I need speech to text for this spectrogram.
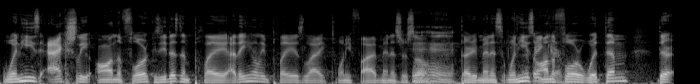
when he's actually on the floor because he doesn't play I think he only plays like 25 minutes or so mm-hmm. 30 minutes. When he's They're big on the floor with them they're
